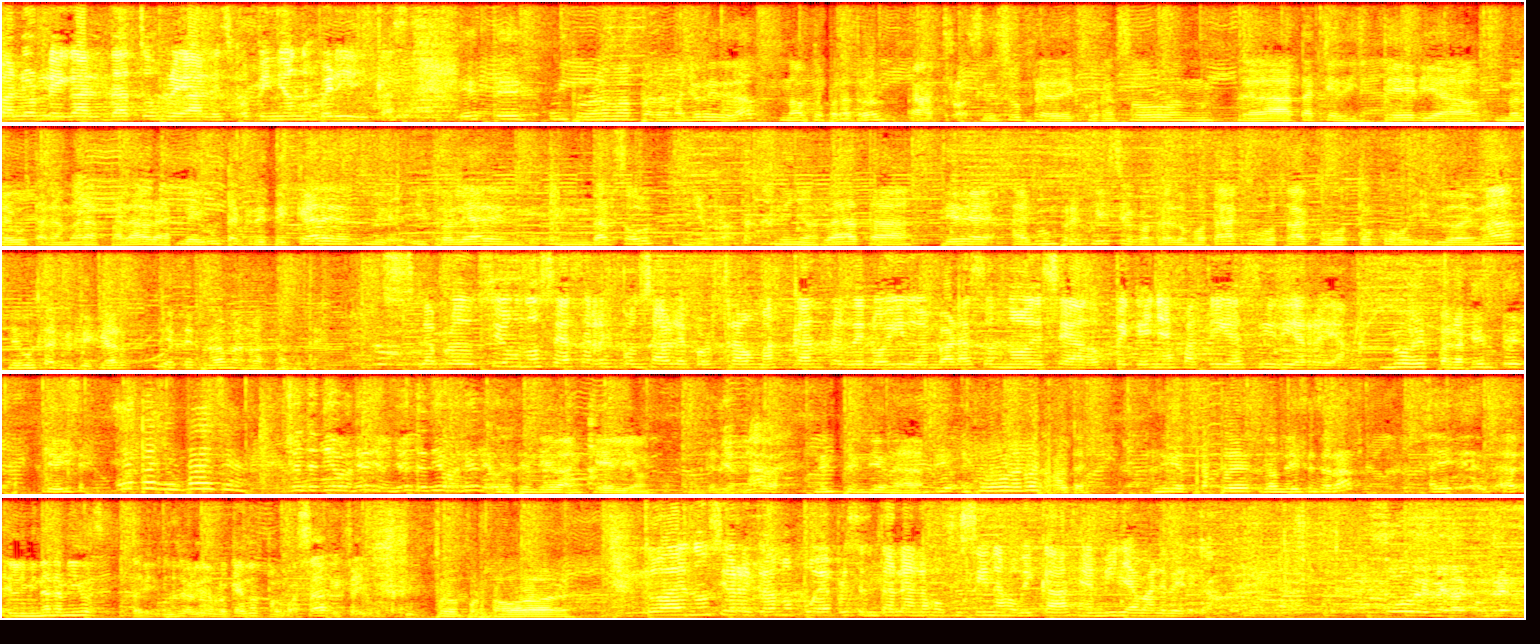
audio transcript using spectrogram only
valor legal, datos reales, opiniones verídicas. Este es un programa para mayores de edad, no apto para troll. Si sufre de corazón, le da ataque de histeria, no le gustan las malas palabras, le gusta criticar y trolear en, en Dark Souls, niños rata. Niños rata, tiene algún prejuicio contra los otakus, otakus, otocos y lo demás, le gusta criticar, este programa no es para usted. La producción no se hace responsable por traumas, cáncer del oído, embarazos no deseados, pequeñas fatigas y diarrea. No es para gente que dice, ¡Esto es infancia! Yo entendí Evangelion, yo entendí Evangelion. No entendí Evangelion, no entendió nada, no entendió nada. Es para usted. Así que parte donde dice cerrar, eliminar amigos. Está bien, no se olviden bloquearnos por WhatsApp y Facebook. Pero por favor, Toda denuncia o reclamo puede presentarla en las oficinas ubicadas en Villa Valverga. súbeme la condena.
